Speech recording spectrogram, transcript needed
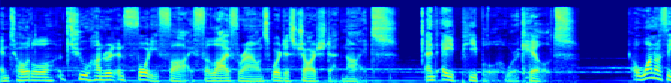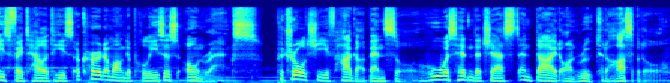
In total, 245 live rounds were discharged that night, and 8 people were killed. One of these fatalities occurred among the police's own ranks. Patrol Chief Haga Benso, who was hit in the chest and died en route to the hospital.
